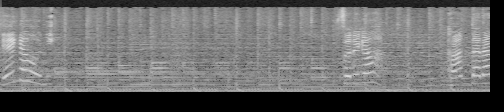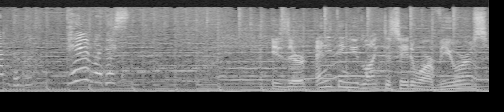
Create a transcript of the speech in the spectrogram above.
笑顔にそれが Is there anything you'd like to say to our viewers?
